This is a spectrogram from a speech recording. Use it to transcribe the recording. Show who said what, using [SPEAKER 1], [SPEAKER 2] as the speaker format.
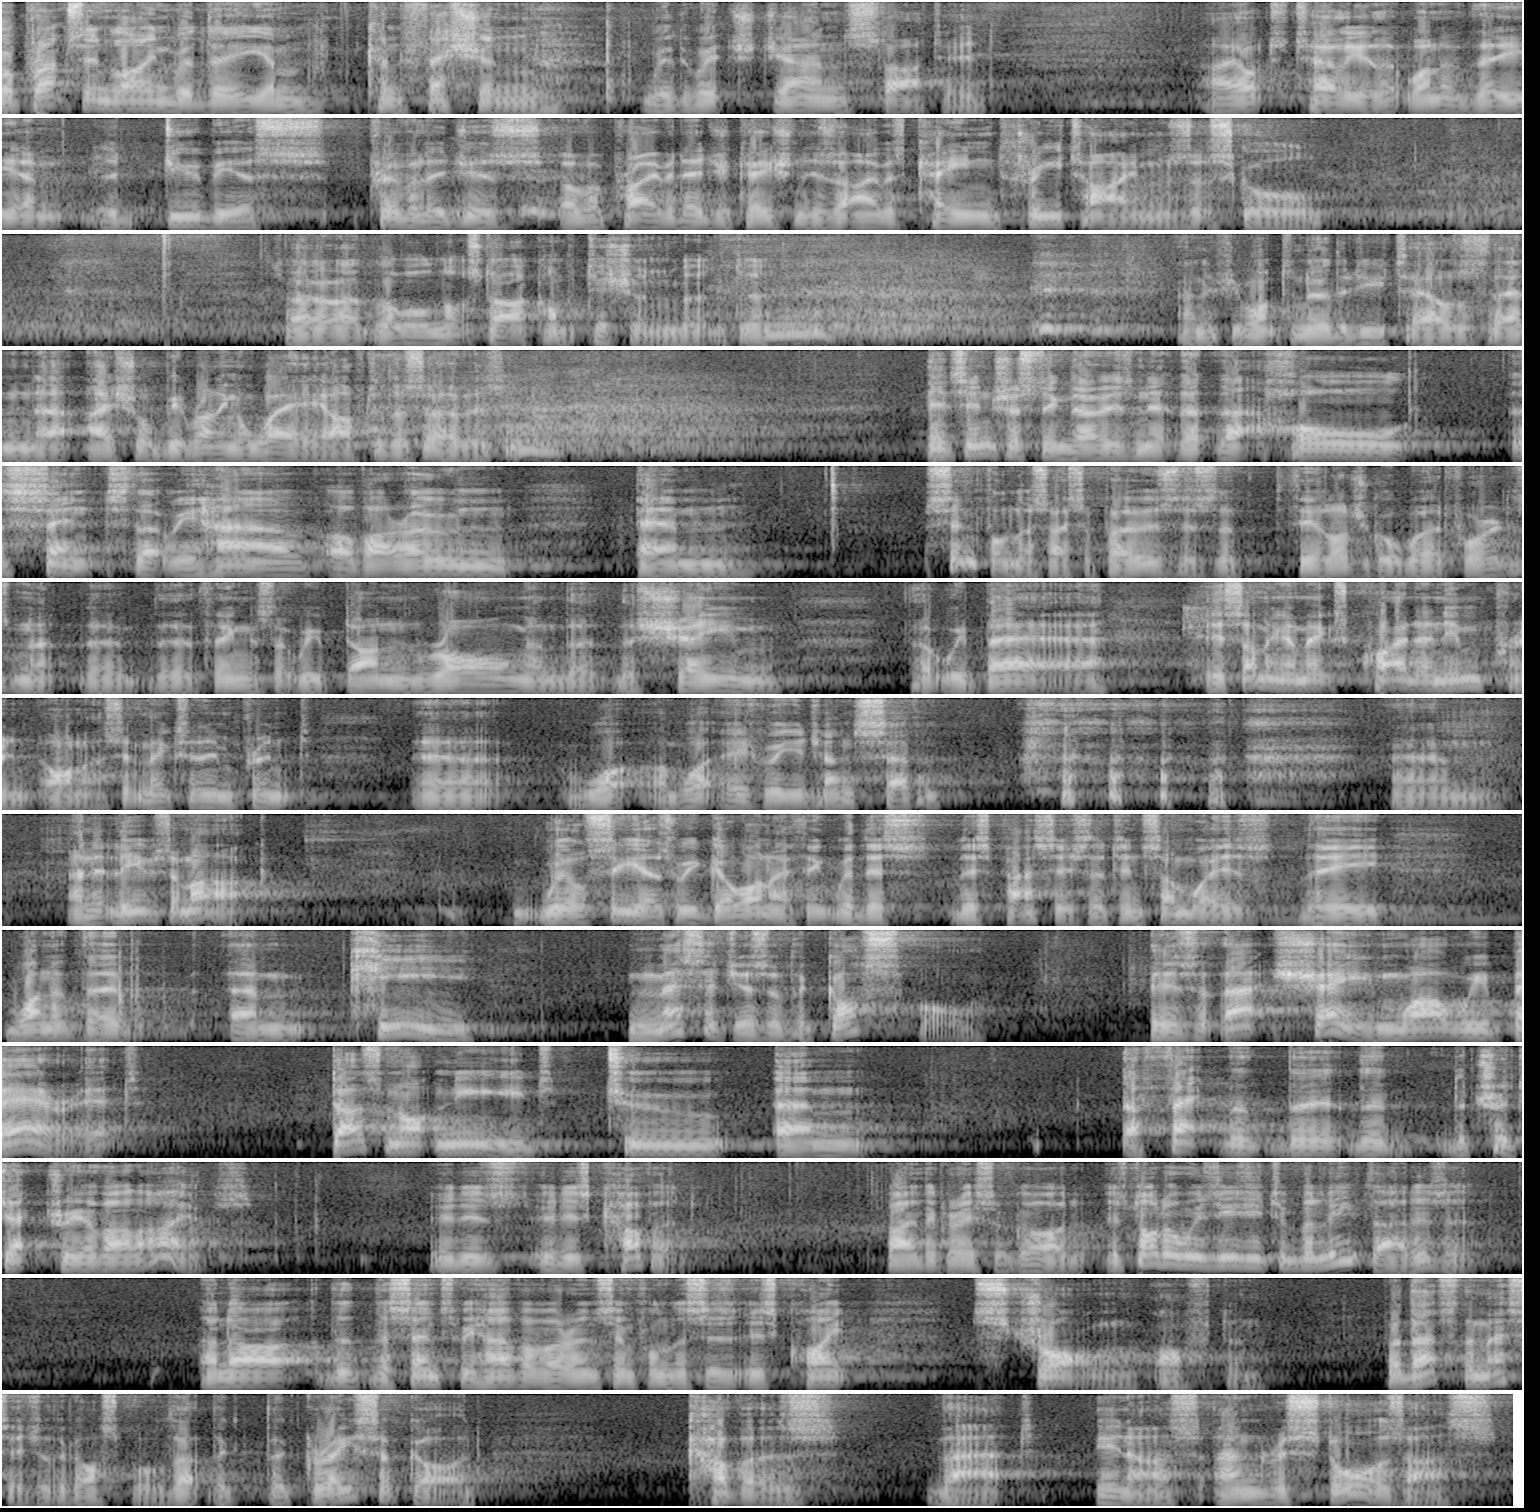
[SPEAKER 1] Well, perhaps in line with the um, confession with which Jan started, I ought to tell you that one of the, um, the dubious privileges of a private education is that I was caned three times at school. So uh, well, we'll not start a competition, but. Uh, and if you want to know the details, then uh, I shall be running away after the service. It's interesting, though, isn't it, that that whole sense that we have of our own um, sinfulness, I suppose, is the theological word for it, isn't it? The, the things that we've done wrong and the, the shame that we bear is something that makes quite an imprint on us. It makes an imprint. Uh, what, what age were you, John? Seven? um, and it leaves a mark we'll see as we go on, I think, with this, this passage that in some ways the, one of the um, key messages of the gospel is that that shame, while we bear it, does not need to um, affect the, the, the, the trajectory of our lives. It is, it is covered by the grace of God. It's not always easy to believe that, is it? And our, the, the sense we have of our own sinfulness is, is quite strong often. But that's the message of the gospel that the, the grace of God covers that in us and restores us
